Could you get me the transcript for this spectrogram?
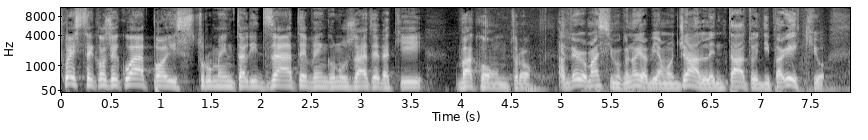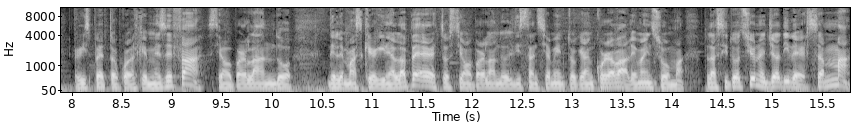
queste cose qua poi strumentalizzate vengono usate da chi va contro. È vero Massimo che noi abbiamo già allentato e di parecchio rispetto a qualche mese fa, stiamo parlando delle mascherine all'aperto, stiamo parlando del distanziamento che ancora vale, ma insomma la situazione è già diversa, ma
